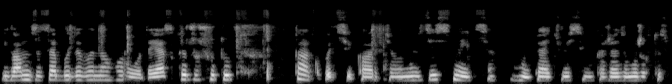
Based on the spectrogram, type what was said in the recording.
І вам за це буде винагорода. Я скажу, що тут так по цій карті, воно здійсниться. Ну, 5-8 каже, може хтось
